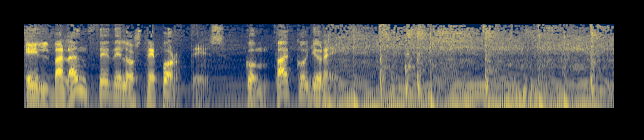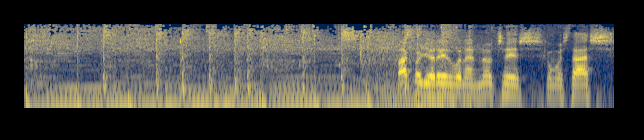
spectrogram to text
El balance de los deportes con Paco Lloret. Paco Lloret, buenas noches, ¿cómo estás?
